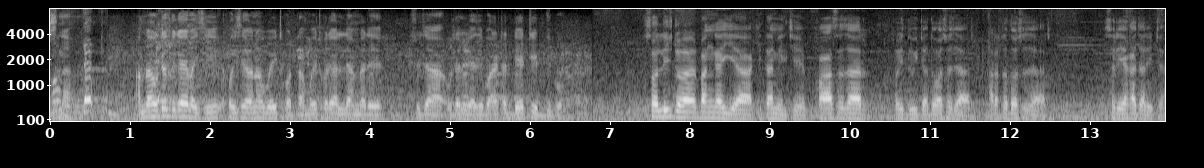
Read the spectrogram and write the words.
ইসনা। আমরা হোটেল থেকে পাইছি, পয়সা ওয়েট করতাম। ওয়েট করে আনলে আমরা সোজা হোটেল উড়িয়া দিব একটা ডে ট্রিপ দিব। চল্লিশ ডলার বাঙ্গা ইয়া খিতা মিলছে? পাঁচ হাজার সরি দুইটা দশ হাজার আর একটা দশ হাজার সরি এক হাজার এটা।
